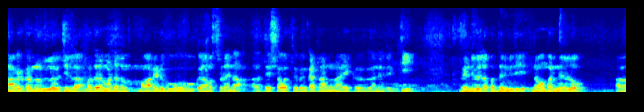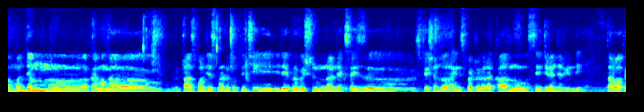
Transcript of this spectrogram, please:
నాగర్ కర్నూలు జిల్లా పదర మండలం మారేడుగు గ్రామస్తుడైన దేశావతి దేశావత్ నాయక్ అనే వ్యక్తి రెండు వేల పద్దెనిమిది నవంబర్ నెలలో మద్యం అక్రమంగా ట్రాన్స్పోర్ట్ చేస్తున్నట్టు గుర్తించి ఇదే ప్రొబేషన్ అండ్ ఎక్సైజ్ స్టేషన్ ద్వారా ఇన్స్పెక్టర్ గారు కారును సీజ్ చేయడం జరిగింది. తర్వాత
